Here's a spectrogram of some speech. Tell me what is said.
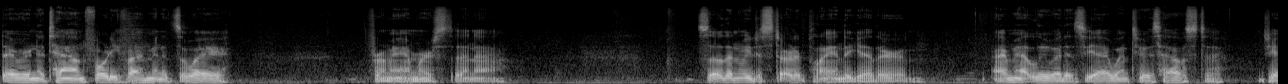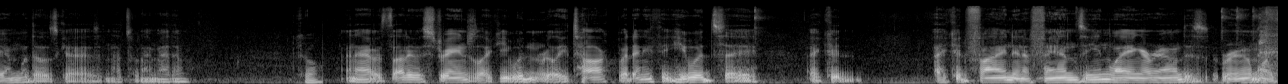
They were in a town 45 minutes away from Amherst, and uh, so then we just started playing together. And I met Lou at his. Yeah, I went to his house to jam with those guys, and that's when I met him. Cool. And I always thought it was strange, like he wouldn't really talk, but anything he would say, I could, I could find in a fanzine laying around his room. Like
